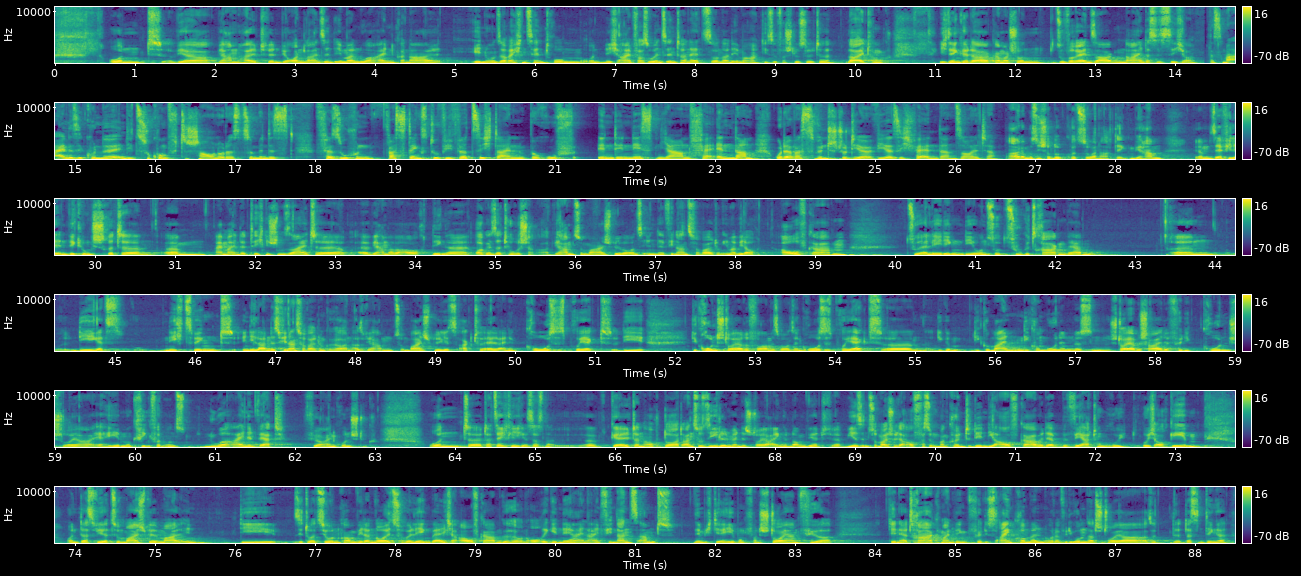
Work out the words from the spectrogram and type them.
Und wir, wir haben halt, wenn wir online sind, immer nur einen Kanal in unser Rechenzentrum und nicht einfach so ins Internet, sondern immer diese verschlüsselte Leitung. Ich denke, da kann man schon souverän sagen, nein, das ist sicher. Lass mal eine Sekunde in die Zukunft schauen oder es zumindest versuchen. Was denkst du, wie wird sich dein Beruf in den nächsten Jahren verändern oder was wünschst du dir, wie er sich verändern sollte? Ah, da muss ich schon kurz drüber nachdenken. Wir haben, wir haben sehr viele Entwicklungsschritte, ähm, einmal in der technischen Seite, äh, wir haben aber auch Dinge organisatorischer Art. Wir haben zum Beispiel bei uns in der Finanzverwaltung immer wieder auch Aufgaben zu erledigen, die uns so zugetragen werden, ähm, die jetzt nicht zwingend in die Landesfinanzverwaltung gehören. Also wir haben zum Beispiel jetzt aktuell ein großes Projekt, die die Grundsteuerreform ist bei uns ein großes Projekt. Ähm, die, die Gemeinden, die Kommunen müssen Steuerbescheide für die Grundsteuer erheben und kriegen von uns nur einen Wert für ein Grundstück. Und äh, tatsächlich ist das äh, Geld dann auch dort anzusiedeln, wenn die Steuer eingenommen wird. Wir sind zum Beispiel der Auffassung, man könnte denen die Aufgabe der Bewertung ruhig, ruhig auch geben. Und dass wir zum Beispiel mal in die Situation kommen, wieder neu zu überlegen, welche Aufgaben gehören originär in ein Finanzamt, nämlich die Erhebung von Steuern für den Ertrag, meinetwegen für das Einkommen oder für die Umsatzsteuer. Also das sind Dinge,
